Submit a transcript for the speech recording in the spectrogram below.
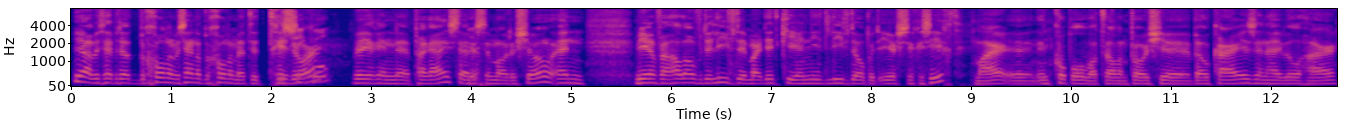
Ja, we, hebben dat begonnen, we zijn dat begonnen met de? Tresor. Weer in eh, Parijs tijdens de motorshow. En weer een verhaal over de liefde, maar dit keer niet liefde op het eerste gezicht. Maar eh, een koppel wat al een poosje bij elkaar is. En hij wil haar,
